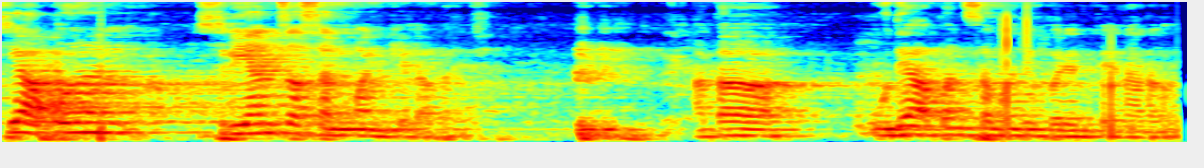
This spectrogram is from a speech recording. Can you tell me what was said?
की आपण स्त्रियांचा सन्मान केला पाहिजे. आता उद्या आपण समाधीपर्यंत येणार आहोत.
